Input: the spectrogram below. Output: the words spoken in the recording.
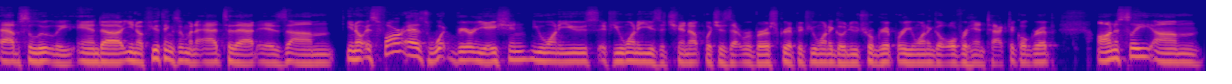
Absolutely. And, uh, you know, a few things I'm going to add to that is, um, you know, as far as what variation you want to use, if you want to use a chin up, which is that reverse grip, if you want to go neutral grip or you want to go overhand tactical grip, honestly, um,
